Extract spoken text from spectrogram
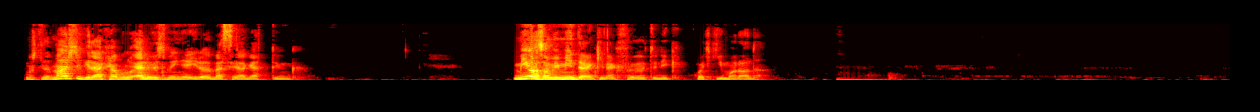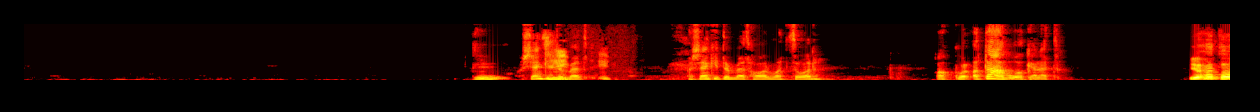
most a második világháború előzményeiről beszélgettünk. Mi az, ami mindenkinek föltűnik, hogy kimarad? Ha senki többet, ha senki többet harmadszor, akkor a távol-kelet. Ja, hát a...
